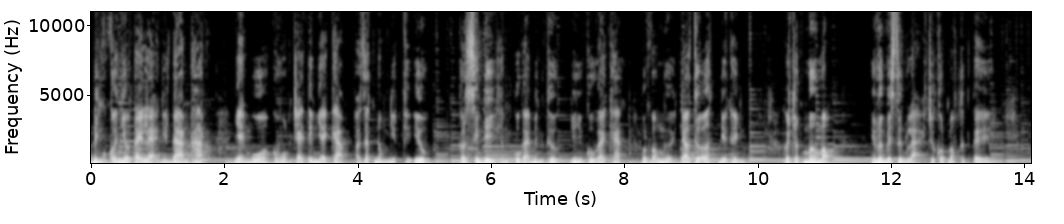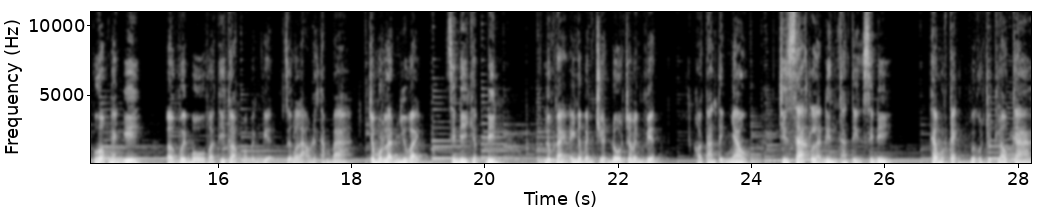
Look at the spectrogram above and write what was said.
Đinh cũng có nhiều tài lẻ như đàn hát, nhảy múa của một trái tim nhạy cảm và rất nồng nhiệt khi yêu. Còn Cindy là một cô gái bình thường như những cô gái khác, một mẫu người đeo thưa ớt điển hình. Có chút mơ mộng nhưng luôn biết dừng lại trước cột mốc thực tế. Cô học ngành y, ở với bố và thi thoảng vào bệnh viện dưỡng lão để thăm bà. Trong một lần như vậy, Cindy gặp Dean. Lúc này anh đang vận chuyển đồ cho bệnh viện. Họ tán tỉnh nhau, chính xác là Dean tán tỉnh Cindy. Theo một cách vừa có chút láo cá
